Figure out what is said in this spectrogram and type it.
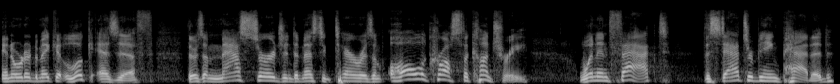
in order to make it look as if there's a mass surge in domestic terrorism all across the country, when in fact, the stats are being padded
